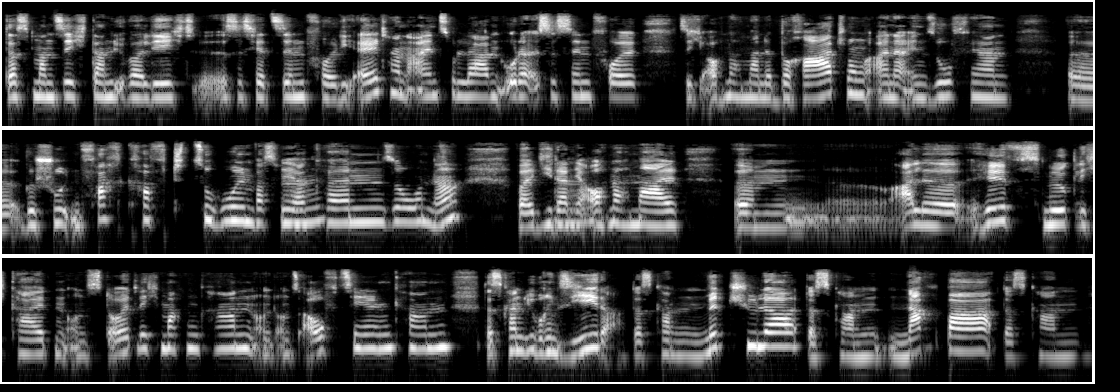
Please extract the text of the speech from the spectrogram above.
dass man sich dann überlegt, ist es jetzt sinnvoll, die Eltern einzuladen oder ist es sinnvoll, sich auch nochmal eine Beratung einer insofern äh, geschulten Fachkraft zu holen, was wir Mhm. ja können, so, ne? Weil die dann Mhm. ja auch nochmal ähm, äh, alle Hilfsmöglichkeiten uns deutlich machen kann und uns aufzählen kann. Das kann übrigens jeder. Das kann ein Mitschüler, das kann ein Nachbar, das kann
